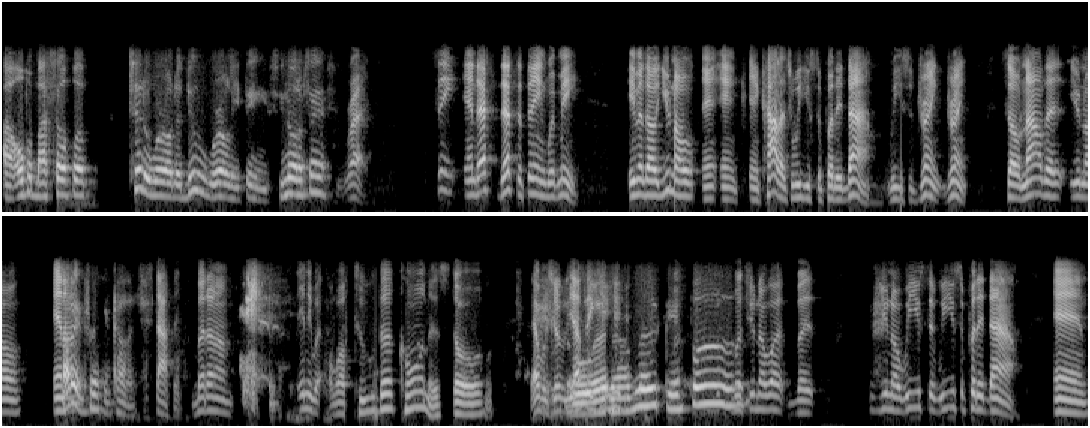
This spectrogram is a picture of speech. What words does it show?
I opened myself up to the world to do worldly things. You know what I'm saying? Right. See, and that's that's the thing with me even though you know in, in, in college we used to put it down. We used to drink, drink. So now that you know, and I didn't drink in college. Stop it. But um, anyway, off to the corner store. That was your. Yeah, I think what you, I'm looking for. But you know what? But you know, we used to we used to put it down, and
